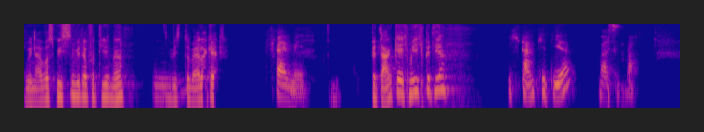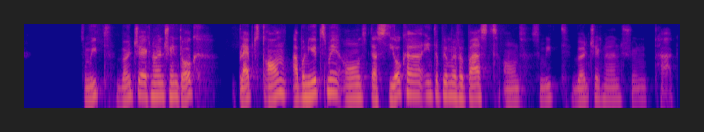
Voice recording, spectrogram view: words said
wollen auch was wissen wieder von dir, ne? wie es mhm. da weitergeht. Freue mich. Bedanke ich mich bei dir. Ich danke dir. Super. Somit wünsche ich euch noch einen schönen Tag. Bleibt dran, abonniert mich und das Joka-Interview mal verpasst. Und somit wünsche ich euch noch einen schönen Tag.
